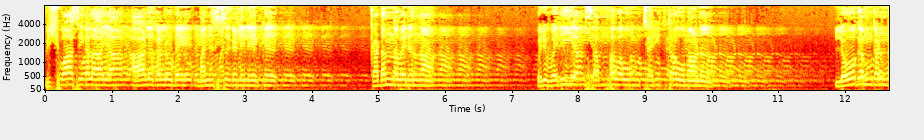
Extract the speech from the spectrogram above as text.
വിശ്വാസികളായ ആളുകളുടെ മനസ്സുകളിലേക്ക് കടന്നുവരുന്ന ഒരു വലിയ സംഭവവും ചരിത്രവുമാണ് ലോകം കണ്ട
